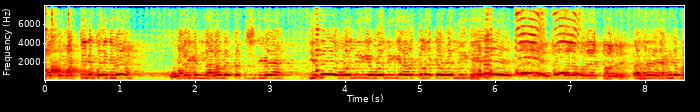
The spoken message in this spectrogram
ಮತ್ತೆ ಹೊಟ್ಟಿನ ಕೊಯ್ದಿವೆ, ಒಳಗಿನ ನರನ ಕತ್ತಿಸಿದಿವೆ ಇದು ಒಲಿಗೆ ಒಲಿಗೆ ಹಾಕ್ಲಕ ಒಲಿಗೆ. ಇದು ಬರೋಬರ ಐತ್ ನೋಡ್ರಿ ಹೆಂಗದ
